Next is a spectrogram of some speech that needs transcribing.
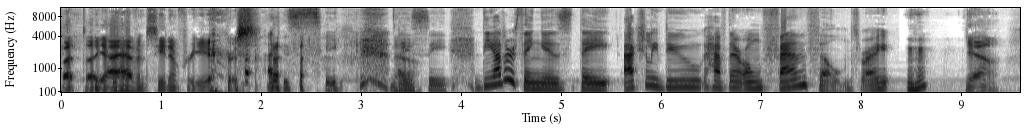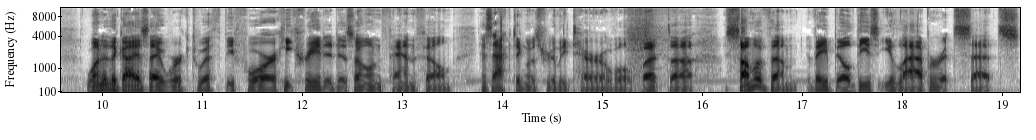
but uh, yeah, I haven't seen them for years. I see. I see. The other thing is they actually do have their own fan films, right? Yeah. One of the guys I worked with before, he created his own fan film. His acting was really terrible, but uh, some of them, they build these elaborate sets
